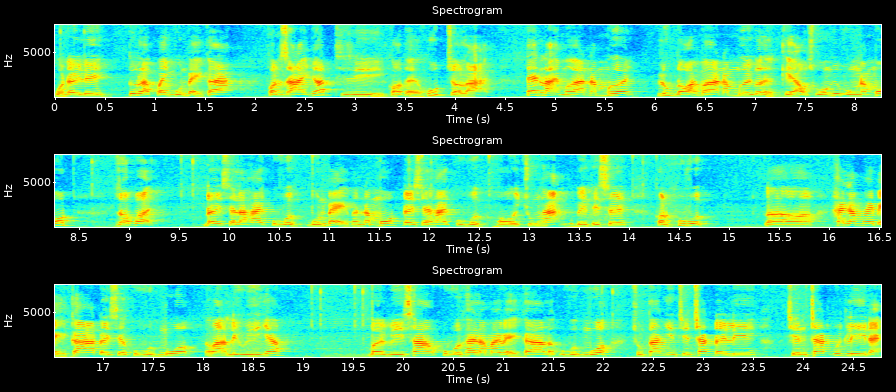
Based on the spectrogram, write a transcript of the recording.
của daily tức là quanh 47k còn dài nhất thì có thể hút trở lại test lại MA50 lúc đó MA50 có thể kéo xuống cái vùng 51 do vậy đây sẽ là hai khu vực 47 và 51 đây sẽ là hai khu vực hồi trung hạn của BTC còn khu vực uh, 25 27k đây sẽ là khu vực mua. Các bạn lưu ý nhé bởi vì sao? Khu vực 25 27k là khu vực mua. Chúng ta nhìn trên chart daily trên chart weekly này.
